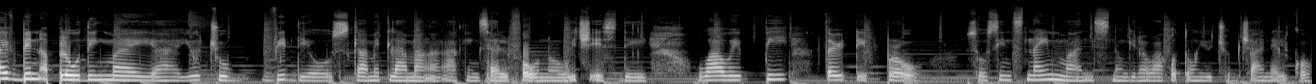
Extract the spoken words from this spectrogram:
I've been uploading my uh, YouTube videos gamit lamang ang aking cellphone, no, which is the Huawei P30 Pro. So, since 9 months nung ginawa ko tong YouTube channel ko,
